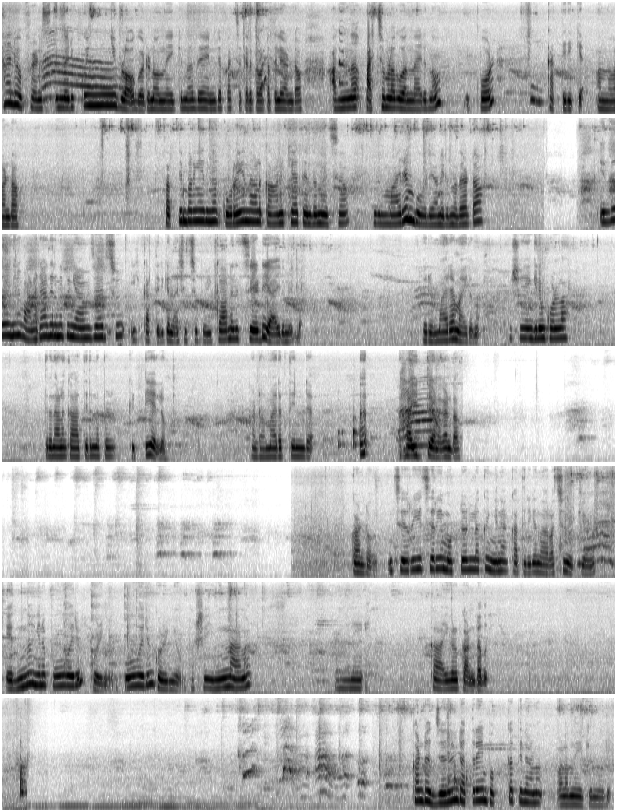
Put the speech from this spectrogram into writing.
Hello friends ഇന്നൊരു കുഞ്ഞു വ്ളോഗായിട്ടാണ് വന്നിരിക്കുന്നത്. എന്റെ പച്ചക്കറി തോട്ടത്തിൽ അന്ന് പച്ചമുളക് വന്നായിരുന്നു. ഇപ്പോൾ കത്തിരിക്ക ഒന്ന് കണ്ടോ? സത്യം പറഞ്ഞാൽ ഞാൻ കുറേ നാൾ കാണിക്കാത്ത എന്തെന്ന് വെച്ചാൽ ഇത് മരം പോലെയാണ് ഇരുന്നത് കേട്ടോ. ഇത് ഇങ്ങനെ വളരാതിരുന്നപ്പോൾ ഞാൻ വിചാരിച്ചു ഈ കത്തിരിക്ക നശിച്ചു പോയി. കാരണം ഇത് ചെടിയായിരുന്നില്ല. ഒരു മരമായിരുന്നു. പക്ഷേ എങ്കിലും കൊള്ളാം. ഇത്ര നാളും കാത്തിരുന്നപ്പോൾ കിട്ടിയല്ലോ. കണ്ടോ മരത്തിന്റെ ആണ് കണ്ടോ. കണ്ടോ ചെറിയ ചെറിയ മുട്ടുകളിലൊക്കെ ഇങ്ങനെ കത്തിരിക്ക നിറച്ച് നിൽക്കുകയാണ്. എന്നും ഇങ്ങനെ പൂ വരും കൊഴിഞ്ഞു. പൂ വരും കൊഴിഞ്ഞു. പക്ഷേ ഇന്നാണ് അങ്ങനെ കായ്കൾ കണ്ടത്. കണ്ടോ ജനലിന്റെ അത്രയും പൊക്കത്തിലാണ് വളർന്നിരിക്കുന്നത്.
